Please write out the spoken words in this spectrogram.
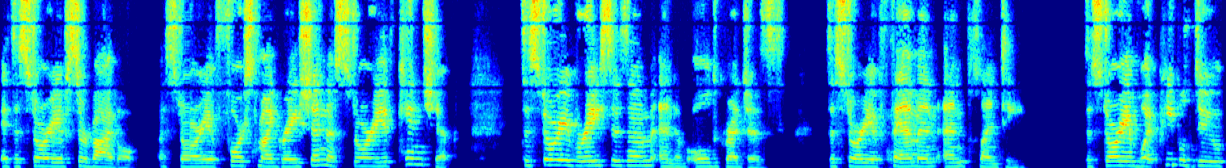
It's a story of survival, a story of forced migration, a story of kinship. It's a story of racism and of old grudges. It's a story of famine and plenty. A story of what people do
